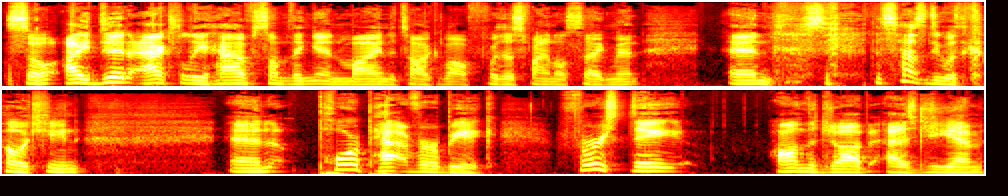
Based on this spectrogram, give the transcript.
So I did actually have something in mind to talk about for this final segment, and this, this has to do with coaching. And poor Pat Verbeek, first day on the job as GM,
